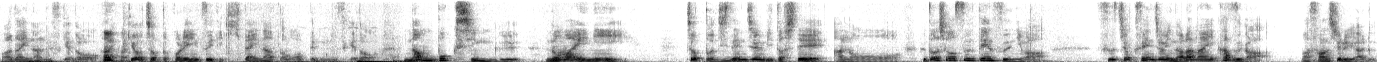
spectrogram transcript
話題なんですけど、はいはい。今日ちょっとこれについて聞きたいなと思ってるんですけど NaN boxing の前にちょっと事前準備としてあの不動小数点数には数直線上に乗らない数が、まあ、3種類ある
